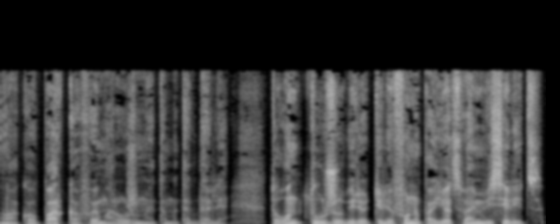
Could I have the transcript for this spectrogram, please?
ну, аквапарк, кафе, мороженое там и так далее, то он тут же уберет телефон и пойдет с вами веселиться.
